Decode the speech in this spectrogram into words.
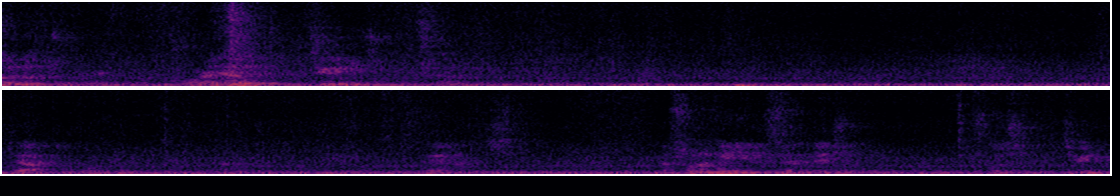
ういうのちょっとねここら辺を自由に使うじゃあこう線外してその辺優先でちょっと少し自由に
